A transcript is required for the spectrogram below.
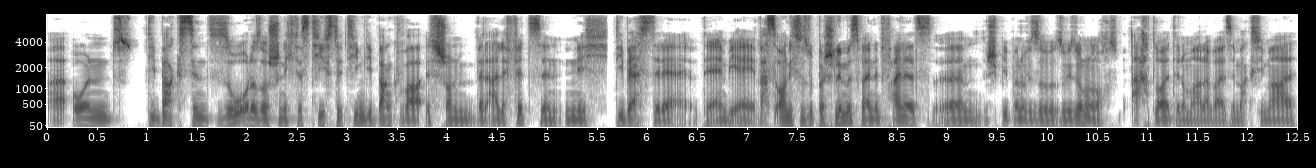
Äh, und die Bucks sind so oder so schon nicht das tiefste Team. Die Bank war, ist schon, wenn alle fit sind, nicht die beste der, der NBA. Was auch nicht so super schlimm ist, weil in den Finals ähm, spielt man sowieso, sowieso nur noch acht Leute normalerweise maximal.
